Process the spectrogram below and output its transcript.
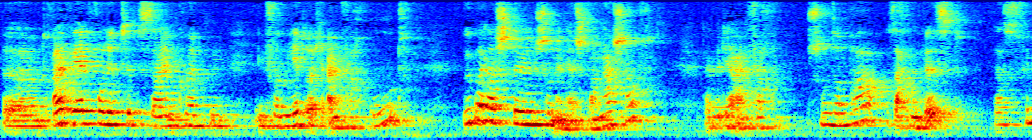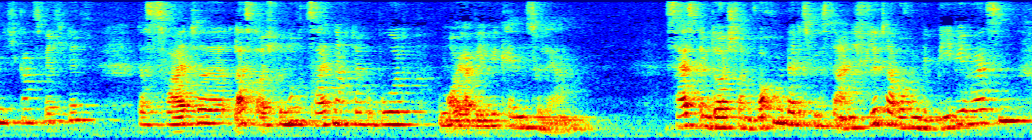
äh, drei wertvolle Tipps sein könnten. Informiert euch einfach gut über das Stillen schon in der Schwangerschaft, damit ihr einfach schon so ein paar Sachen wisst. Das finde ich ganz wichtig. Das zweite, lasst euch genug Zeit nach der Geburt, um euer Baby kennenzulernen. Das heißt in Deutschland Wochenbett, es müsste eigentlich Flitterwochen mit Baby heißen.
